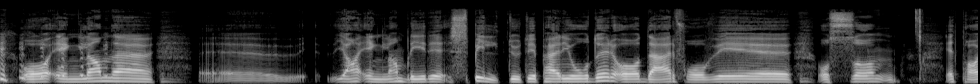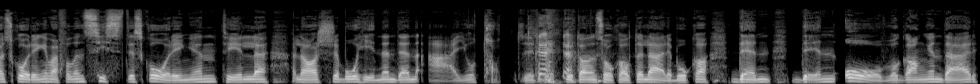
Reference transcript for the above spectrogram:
Og England eh, eh, ja, England blir spilt ut i perioder, og der får vi eh, også et par skåringer, i hvert fall den siste skåringen til eh, Lars Bohinen, den er jo tatt rett ut av den såkalte læreboka. Den, den overgangen der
